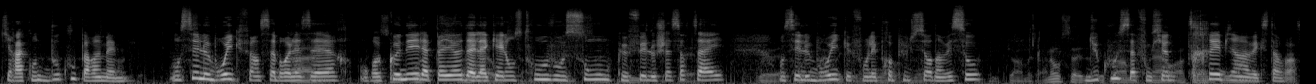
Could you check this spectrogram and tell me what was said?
qui racontent beaucoup par eux-mêmes. On sait le bruit que fait un sabre laser, on reconnaît la période à laquelle on se trouve au son que fait le chasseur taille, on sait le bruit que font les propulseurs d'un vaisseau. Du coup, ça fonctionne très bien avec Star Wars.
